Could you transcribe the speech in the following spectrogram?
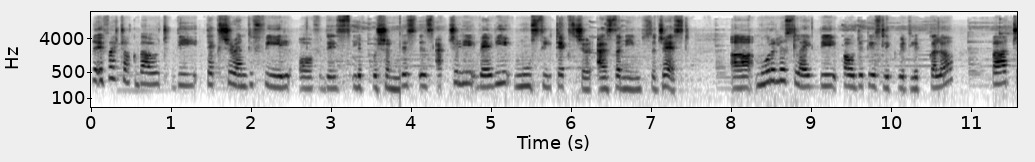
Now, if I talk about the texture and the feel of this lip cushion, this is actually very moussey texture as the name suggests. Uh, more or less like the powder kiss liquid lip color but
